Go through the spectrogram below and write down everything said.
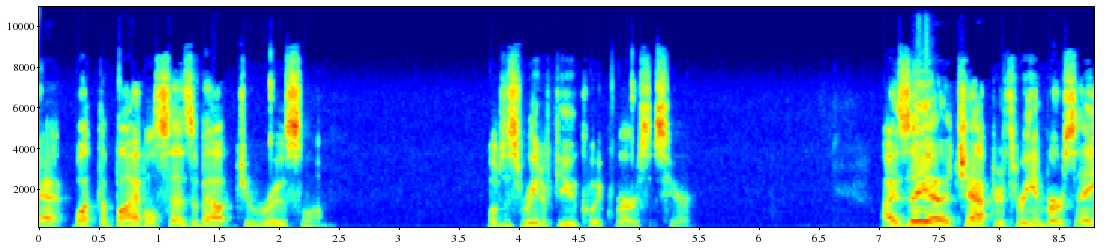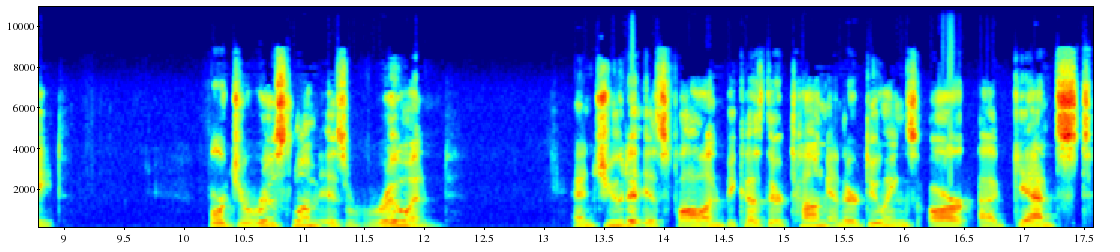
at what the Bible says about Jerusalem. We'll just read a few quick verses here. Isaiah chapter 3 and verse 8. For Jerusalem is ruined, and Judah is fallen, because their tongue and their doings are against.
